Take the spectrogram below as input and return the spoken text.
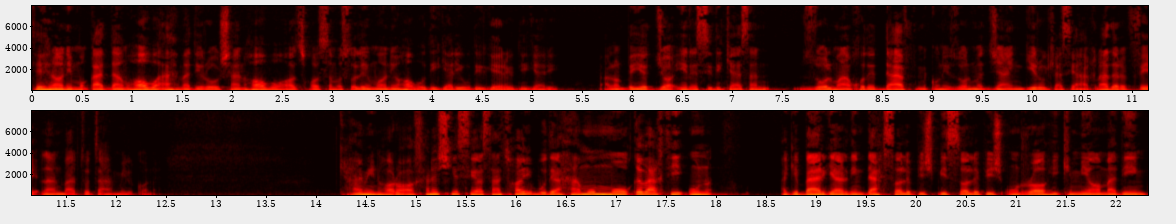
تهرانی مقدم ها و احمدی روشن ها و آج قاسم سلیمانی ها و دیگری و دیگری و دیگری. الان به یه جایی رسیدی که اصلا ظلم از خود دفع می‌کنی. ظلم جنگی رو کسی حق نداره فعلا بر تو تحمیل کنه. که همین ها رو آخرش یه سیاست هایی بوده. همون موقع وقتی اون اگه برگردیم ده سال پیش 20 سال پیش اون راهی که می آمدیم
